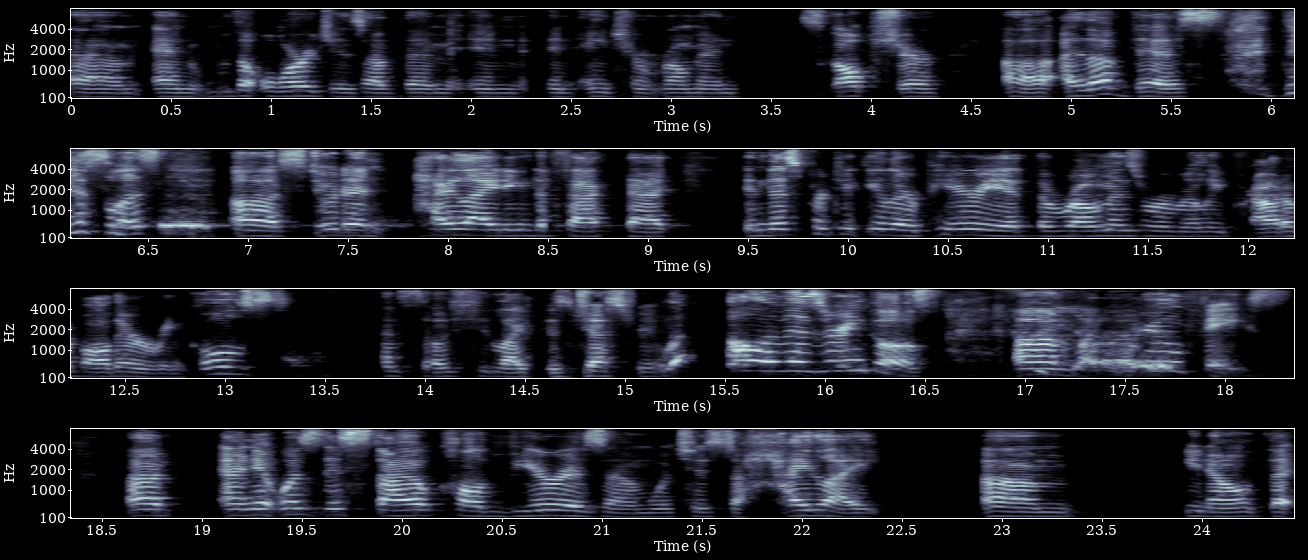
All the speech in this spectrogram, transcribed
um, and the origins of them in, in ancient Roman sculpture. Uh, I love this. This was a student highlighting the fact that in this particular period, the Romans were really proud of all their wrinkles. And so she like is gesturing, look all of his wrinkles, um, like a real face. Uh, and it was this style called verism, which is to highlight, um, you know, the,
